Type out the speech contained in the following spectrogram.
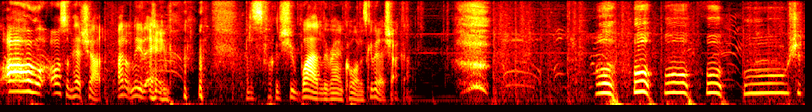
Oh, awesome headshot. I don't need to aim. I just fucking shoot wildly around corners. Give me that shotgun. Oh, oh, oh, oh, oh, shit.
